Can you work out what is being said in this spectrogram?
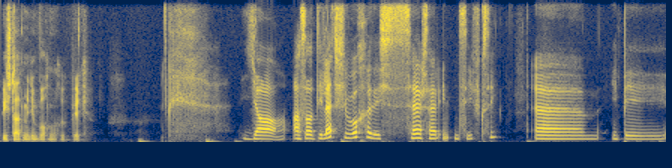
Wir starten mit dem Wochenrückblick. Ja, also die letzte Woche war sehr, sehr intensiv. Ähm, ich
